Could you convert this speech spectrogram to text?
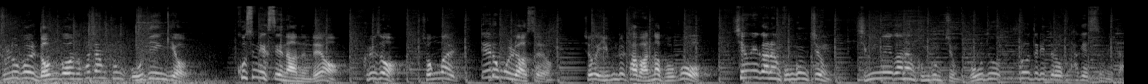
글로벌 넘버원 화장품 ODM 기업 코스맥스에 나왔는데요. 그래서 정말 때로 몰려왔어요. 제가 이분들 다 만나보고 채용에 관한 궁금증, 직무에 관한 궁금증 모두 풀어드리도록 하겠습니다.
